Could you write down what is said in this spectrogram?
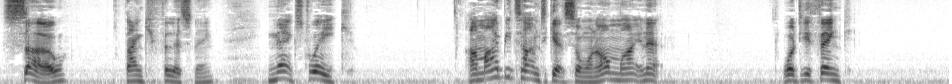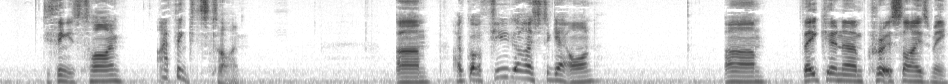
So, thank you for listening. Next week, I might be time to get someone on, mightn't it? What do you think? Do you think it's time? I think it's time. Um, I've got a few guys to get on. Um, they can um, criticize me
